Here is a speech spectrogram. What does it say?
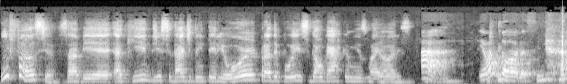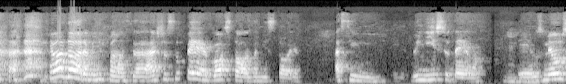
infância, sabe? É, aqui de cidade do interior para depois galgar caminhos maiores. Ah, eu adoro, assim. eu adoro a minha infância. Acho super gostosa a minha história. Assim, no início dela. Uhum. É, os meus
